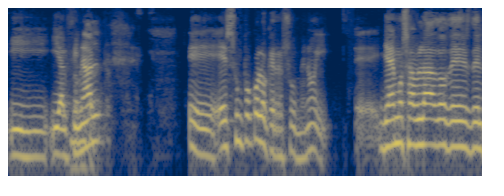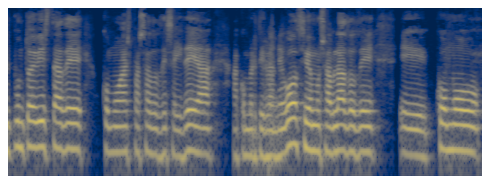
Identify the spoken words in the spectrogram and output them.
Y, al final eh, es un poco lo que resume, ¿no? Y eh, ya hemos hablado desde el punto de vista de cómo has pasado de esa idea a convertirla en negocio, hemos hablado de eh, cómo,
